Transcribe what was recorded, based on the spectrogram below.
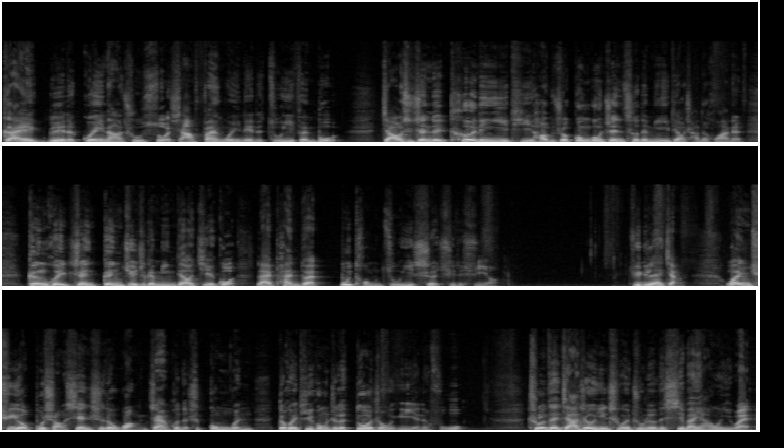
概略地归纳出所辖范围内的族裔分布。假如是针对特定议题，好比说公共政策的民意调查的话呢，更会根根据这个民调结果来判断不同族裔社区的需要。举例来讲，湾区有不少县市的网站或者是公文都会提供这个多种语言的服务。除了在加州已经成为主流的西班牙文以外，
